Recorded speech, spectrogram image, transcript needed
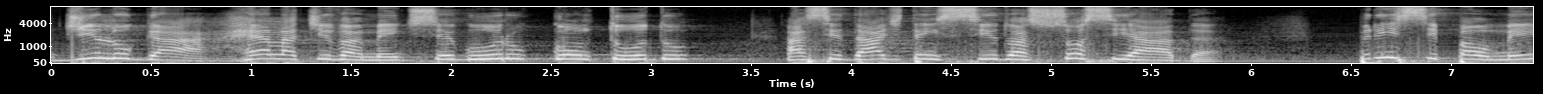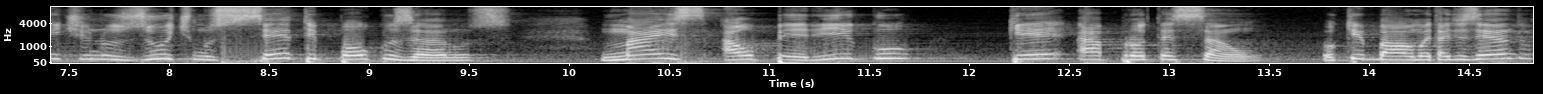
de lugar relativamente seguro, contudo, a cidade tem sido associada, principalmente nos últimos cento e poucos anos, mais ao perigo que à proteção. O que Bauman está dizendo?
